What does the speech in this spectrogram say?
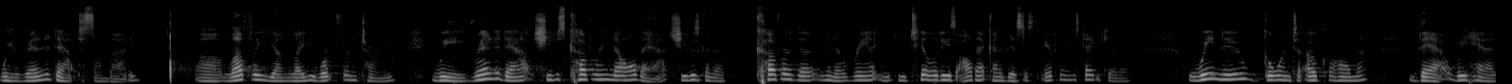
We rented it out to somebody. A lovely young lady worked for an attorney. We rented it out. She was covering all that. She was going to cover the, you know, rent, utilities, all that kind of business. Everything was taken care of. We knew going to Oklahoma that we had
